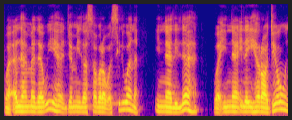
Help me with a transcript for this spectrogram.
وألهم ذويه جميل الصبر والسلوان. إنا لله وإنا إليه راجعون.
